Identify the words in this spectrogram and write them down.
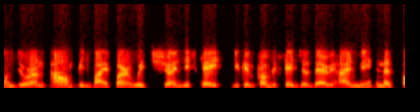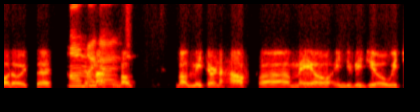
Honduran palm pit viper, which uh, in this case you can probably see it just there behind me in that photo. It's a, oh a mass about about meter and a half uh, male individual, which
